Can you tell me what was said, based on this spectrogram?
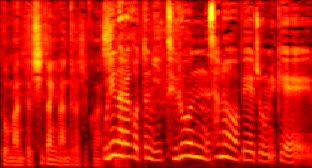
또 만들 시장이 만들어질 것 같습니다. 우리나라가 어떤 이 드론 산업에 좀 이렇게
